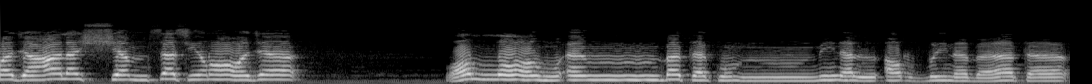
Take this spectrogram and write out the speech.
وَجَعَلَ الشَّمْسَ سِرَاجًا. وَاللَّهُ أَنبَتَكُم مِّنَ الْأَرْضِ نَبَاتًا.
